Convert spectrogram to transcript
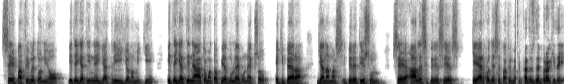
σε επαφή με τον ιό, είτε γιατί είναι γιατροί ή υγειονομικοί, είτε γιατί είναι άτομα τα οποία δουλεύουν έξω εκεί πέρα για να μας υπηρετήσουν σε άλλες υπηρεσίες και έρχονται σε επαφή με... Και πάντως δεν πρόκειται,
